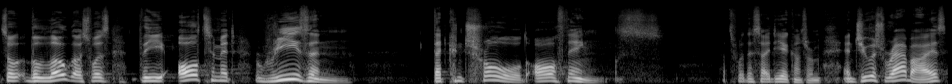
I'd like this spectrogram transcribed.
so the logos was the ultimate reason that controlled all things. That's where this idea comes from. And Jewish rabbis,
